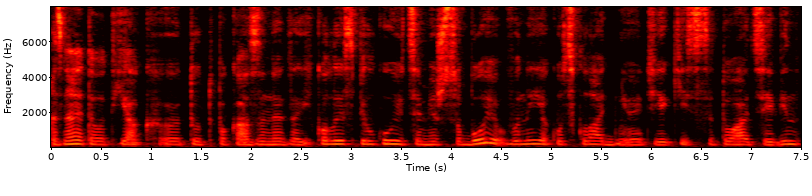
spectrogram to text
знаєте, от як е, тут показане, коли спілкуються між собою, вони як ускладнюють якісь ситуації. Він,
